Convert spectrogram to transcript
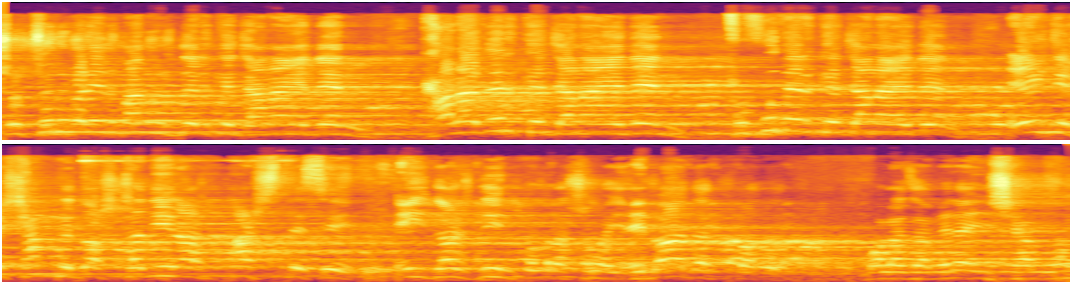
শ্বশুর বাড়ির মানুষদেরকে জানাই দেন, খালাদেরকে জানাই দেন, ফুফুদেরকে জানাই দেন। এই যে সামনে দশটা দিন আসতেছে, এই দশ দিন তোমরা সবাই ইবাদত করো। বলা যাবে না, ইনশাআল্লাহ?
